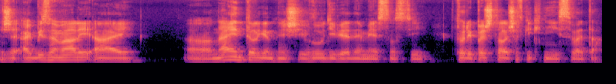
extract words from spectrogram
že ak by sme mali aj najinteligentnejších ľudí v jednej miestnosti, ktorí prečítali všetky knihy sveta,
